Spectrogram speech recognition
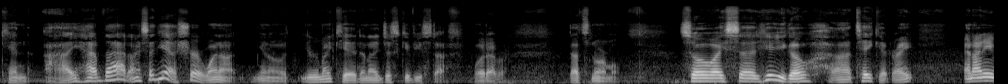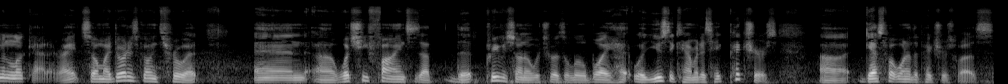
can I have that?" And I said, "Yeah, sure, why not? You know, you're my kid, and I just give you stuff, whatever. That's normal." So I said, "Here you go, uh, take it, right?" And I didn't even look at it, right? So my daughter's going through it, and uh, what she finds is that the previous owner, which was a little boy, had, well, used the camera to take pictures. Uh, guess what one of the pictures was?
